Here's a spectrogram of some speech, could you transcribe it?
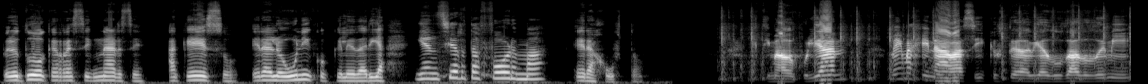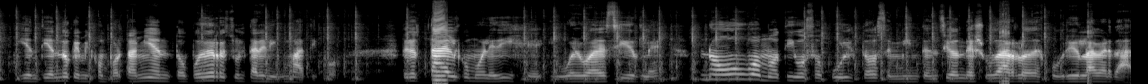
pero tuvo que resignarse a que eso era lo único que le daría y en cierta forma era justo. Estimado Julián, me imaginaba así que usted había dudado de mí y entiendo que mi comportamiento puede resultar enigmático. Pero tal como le dije, y vuelvo a decirle, no hubo motivos ocultos en mi intención de ayudarlo a descubrir la verdad.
